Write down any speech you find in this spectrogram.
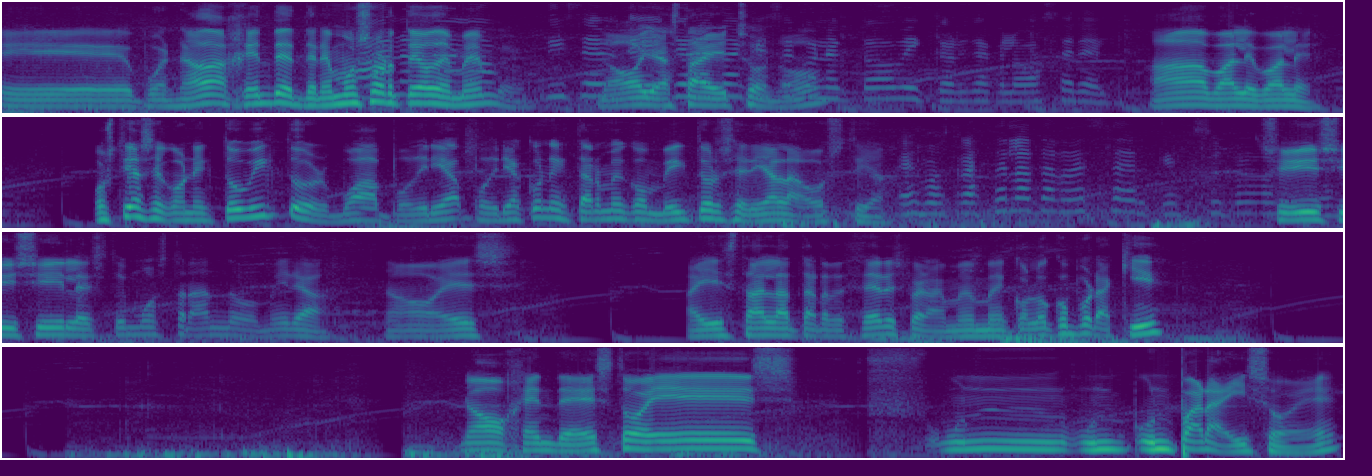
Eh, pues nada, gente, tenemos Ah, no, sorteo no, de no. meme. Dice No, ya está hecho, que Se ¿no? conectó Víctor, ya que lo va a hacer él. Ah, vale, vale. Hostia, se conectó Víctor. Buah, podría, podría conectarme con Víctor, sería la hostia. Les mostraste el atardecer, Sí, sí, sí, le estoy mostrando. Mira, no, es. Ahí está el atardecer. Espera, me, coloco por aquí. No, gente, esto es un, un- un paraíso, ¿eh?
